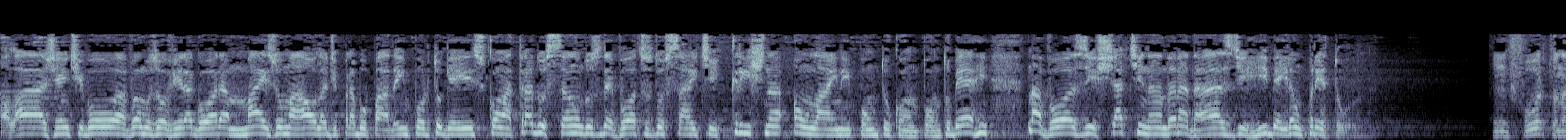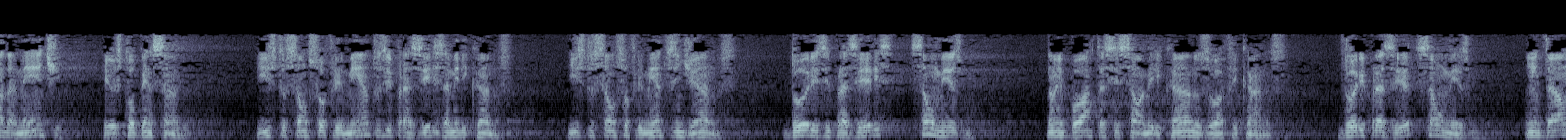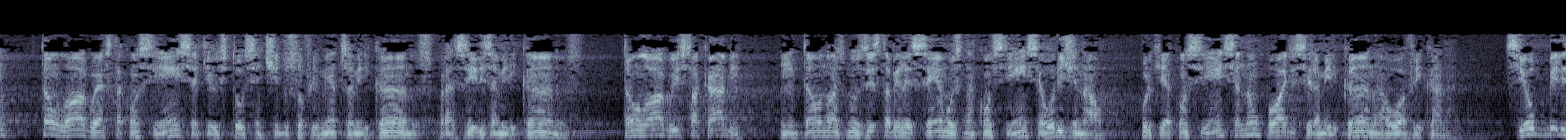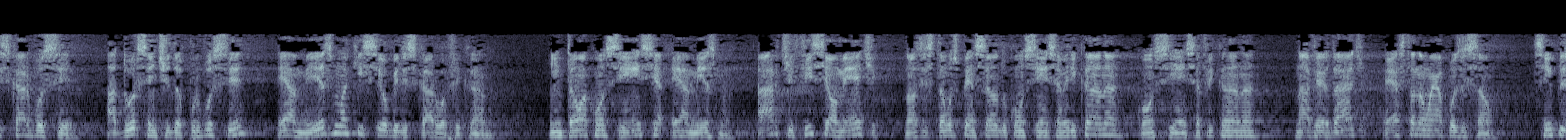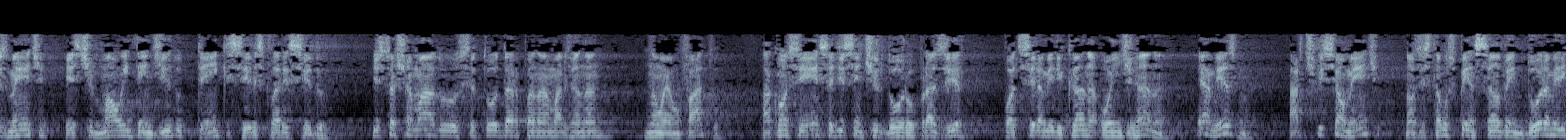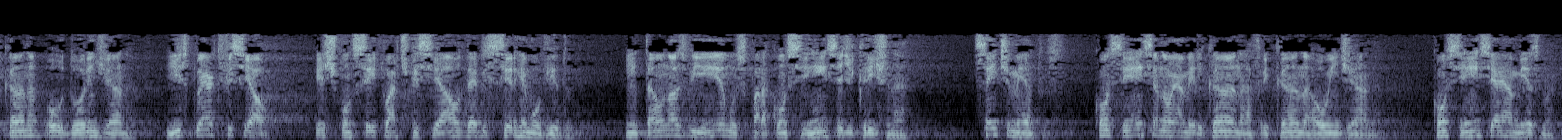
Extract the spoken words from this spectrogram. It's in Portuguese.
Olá, gente boa. Vamos ouvir agora mais uma aula de Prabupada em português com a tradução dos devotos do site krishnaonline.com.br na voz de Chatinanda Nadas de Ribeirão Preto. Infortunadamente, eu estou pensando, isto são sofrimentos e prazeres americanos. Isto são sofrimentos indianos. Dores e prazeres são o mesmo. Não importa se são americanos ou africanos. Dor e prazer são o mesmo. Então, tão logo esta consciência que eu estou sentindo sofrimentos americanos, prazeres americanos, tão logo isso acabe, então nós nos estabelecemos na consciência original, porque a consciência não pode ser americana ou africana. Se eu beliscar você, a dor sentida por você é a mesma que se eu beliscar o africano. Então a consciência é a mesma. Artificialmente, nós estamos pensando consciência americana, consciência africana. Na verdade, esta não é a posição. Simplesmente, este mal entendido tem que ser esclarecido. Isto é chamado setor darpana marjanan. Não é um fato? A consciência de sentir dor ou prazer pode ser americana ou indiana. É a mesma. Artificialmente, nós estamos pensando em dor americana ou dor indiana. Isto é artificial. Este conceito artificial deve ser removido. Então nós viemos para a consciência de Krishna. Sentimentos. Consciência não é americana, africana ou indiana. Consciência é a mesma.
